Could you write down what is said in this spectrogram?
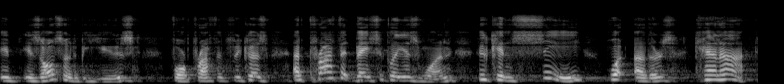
it is also to be used for prophets because a prophet basically is one who can see what others cannot.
